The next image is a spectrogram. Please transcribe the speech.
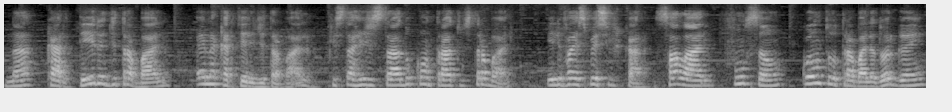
na carteira de trabalho. É na carteira de trabalho que está registrado o contrato de trabalho. Ele vai especificar salário, função, quanto o trabalhador ganha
